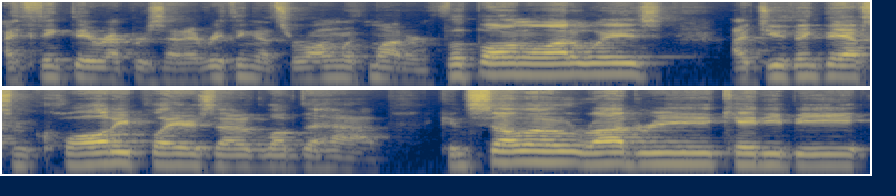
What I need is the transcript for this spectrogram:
I think they represent everything that's wrong with modern football in a lot of ways. I do think they have some quality players that I'd love to have. Cancelo, Rodri, KDB,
